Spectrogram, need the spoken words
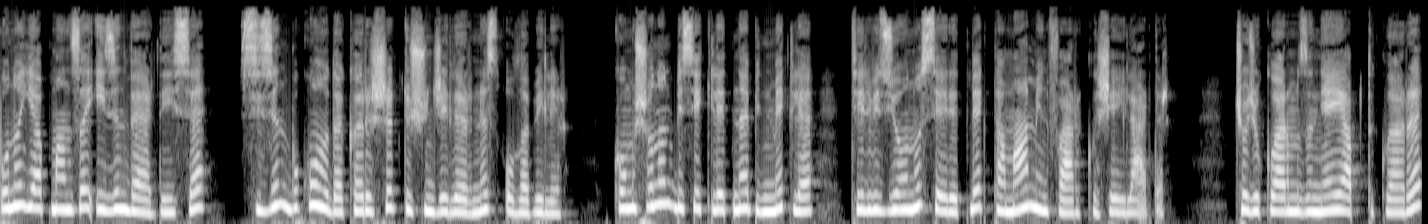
bunu yapmanıza izin verdiyse sizin bu konuda karışık düşünceleriniz olabilir. Komşunun bisikletine binmekle televizyonu seyretmek tamamen farklı şeylerdir. Çocuklarımızın ne yaptıkları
